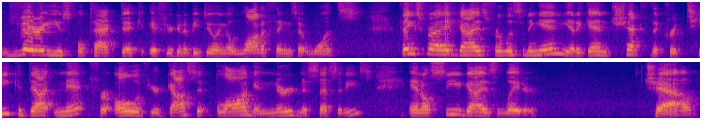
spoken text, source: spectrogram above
Very useful tactic if you're going to be doing a lot of things at once. Thanks for guys for listening in. Yet again, check thecritique.net for all of your gossip blog and nerd necessities. And I'll see you guys later. Ciao.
